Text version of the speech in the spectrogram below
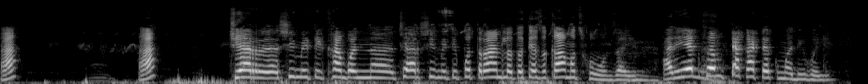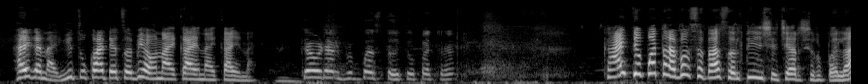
हा? हा? चार शिमेटी खांबन चार शिमेटी पत्र आणलं तर त्याचं कामच होऊन जाईल. आणि एकदम टकाटकमध्ये होईल. हाय का नाही? विचू काट्याचं भेव नाही काय नाही काय नाही. केवढ्याला बसतोय तो पत्र? काय ते पत्रा बसत असेल तीनशे चारशे रुपयाला?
